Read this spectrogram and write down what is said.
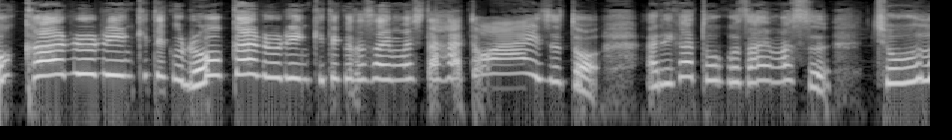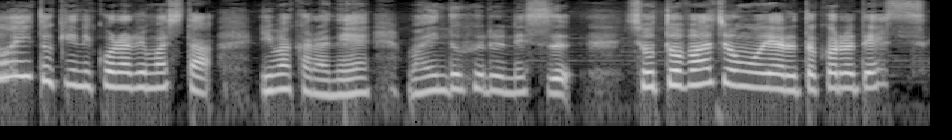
お、カールリン来てく、ローカルリン来てくださいました。ハートアイズと、ありがとうございます。ちょうどいい時に来られました。今からね、マインドフルネス、ショートバージョンをやるところです。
